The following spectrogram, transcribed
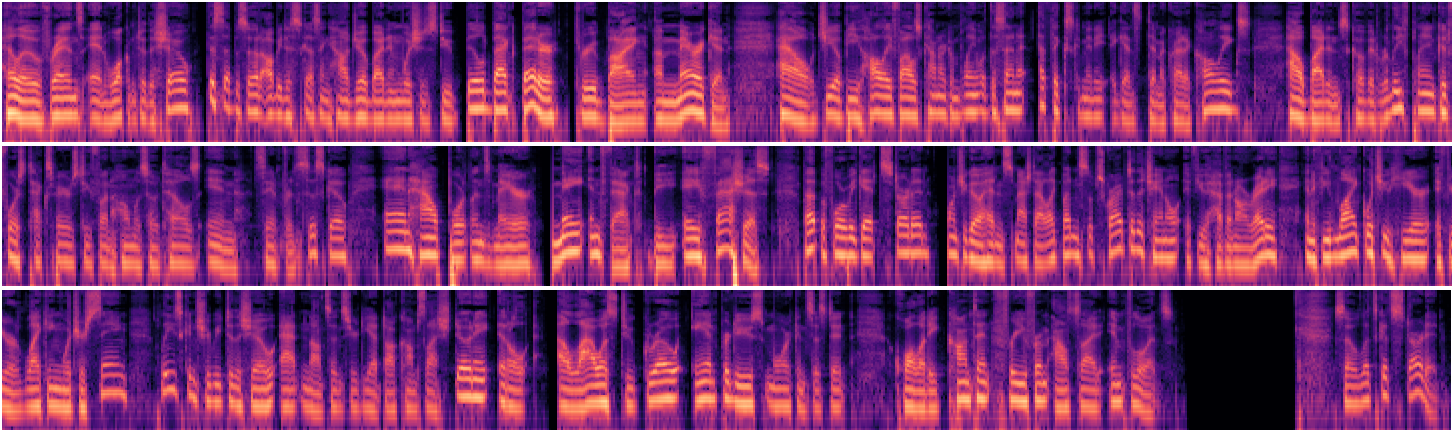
Hello, friends, and welcome to the show. This episode, I'll be discussing how Joe Biden wishes to build back better through buying American, how GOP Hawley files counter complaint with the Senate Ethics Committee against Democratic colleagues, how Biden's COVID relief plan could force taxpayers to fund homeless hotels in San Francisco, and how Portland's mayor may in fact be a fascist. But before we get started, why don't you go ahead and smash that like button, subscribe to the channel if you haven't already, and if you like what you hear, if you're liking what you're seeing, please contribute to the show at noncensoredyet.com slash donate. It'll allow us to grow and produce more consistent quality content free from outside influence. So let's get started.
